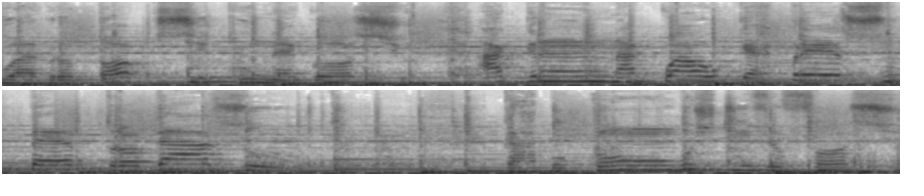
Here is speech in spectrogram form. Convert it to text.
o agrotóxico negócio, a grana a qualquer preço, petrogaso. Carbo combustível fóssil,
